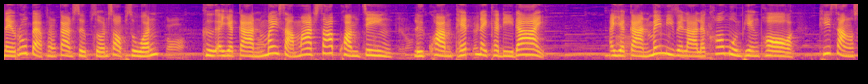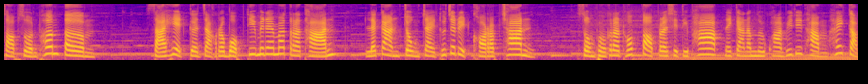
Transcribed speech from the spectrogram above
ในรูปแบบของการสืบสวนสอบสวน คืออายการไม่สามารถทราบความจริง หรือความเท็จในคดีได้อายการไม่มีเวลาและข้อมูลเพียงพอที่สั่งสอบสวนเพิ่มเติม สาเหตุเกิดจากระบบที่ไม่ได้มาตรฐาน และการจงใจทุจริตคอร์รัปชันส่งผลกระทบต่อประสิทธิภาพในการอำนวยความยุติธรรมให้กับ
